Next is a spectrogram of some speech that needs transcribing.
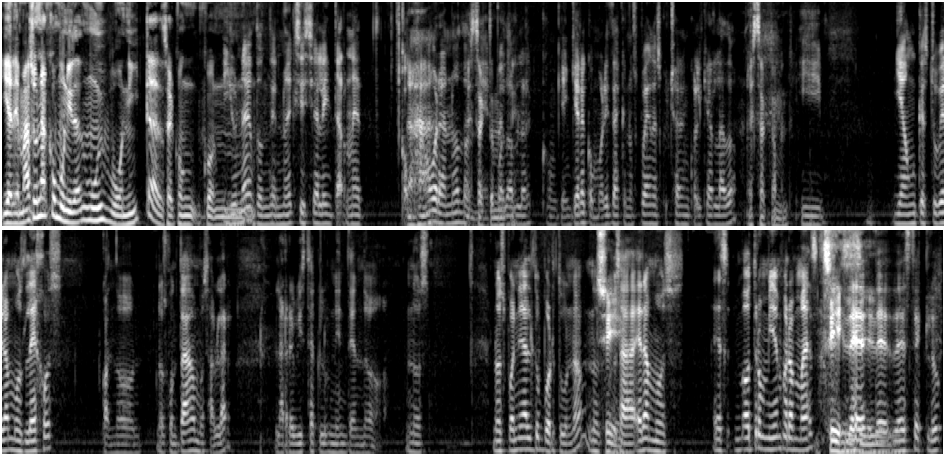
y además una comunidad muy bonita, o sea, con... con Y una donde no existía la internet como Ajá, ahora, ¿no? Donde exactamente. puedo hablar con quien quiera, como ahorita, que nos pueden escuchar en cualquier lado. Exactamente. Y, y aunque estuviéramos lejos, cuando nos juntábamos a hablar, la revista Club Nintendo nos, nos ponía al tú por tú, ¿no? Nos- Sí. O sea, éramos es otro miembro más Sí, sí, de, sí. de- de este club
